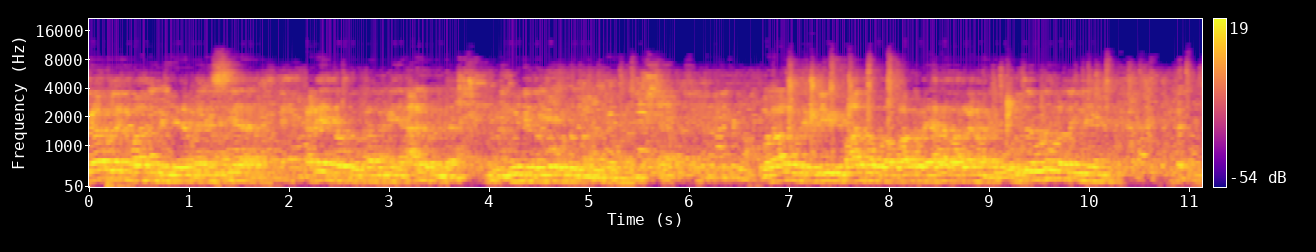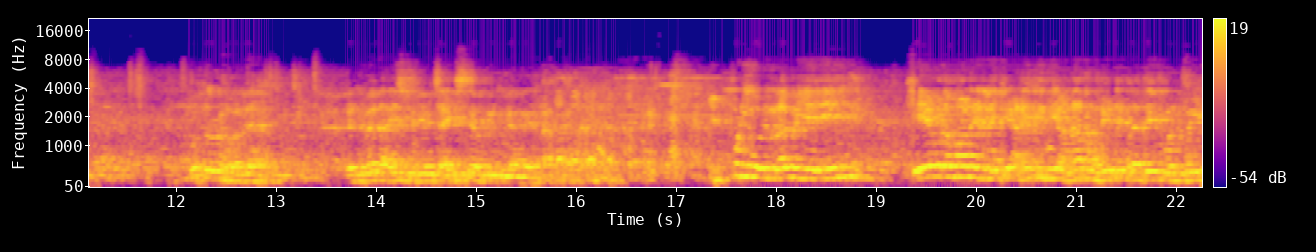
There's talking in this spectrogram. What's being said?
பேப்பர்ல பார்த்துருக்கீங்க வரிசையா கடையை திறந்து உட்காந்துருக்க யாரும் இல்லை ஒரு ஒரு வெளியே பார்த்து பார்ப்போம் யாரா வர்றாங்க? ஒருத்தர் கூட வரலைங்க. ஒருத்தர் கூட வரல. ரெண்டு பேரும் ஐஸ் கட்டி வச்சு ஐஸ் இருக்காங்க. இப்படி ஒரு நிலைமையை கேவலமான நிலைக்கு அனைத்து இந்திய அன்னார முன்னேற்ற கழகத்தை கொண்டு போய்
